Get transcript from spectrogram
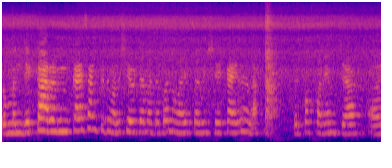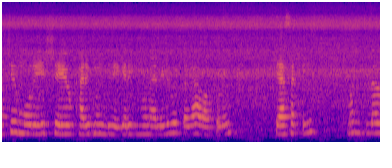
म्हणजे कारण काय सांगते तुम्हाला शेव टमाटा बनवायचा विषय काय झाला? तर पप्पाने आमच्या चिरमुरे शेव खारी मुंगी वगैरे घेऊन आलेले होतं गावाकडून. त्यासाठी म्हटलं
